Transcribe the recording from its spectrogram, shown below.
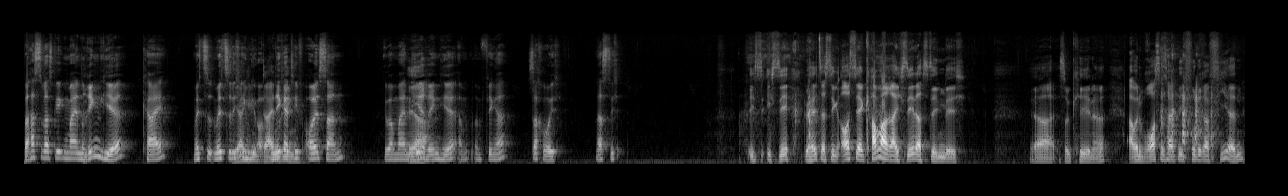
Hast du was gegen meinen Ring hier, Kai? Möchtest du, möchtest du dich Ja, irgendwie negativ äußern über meinen Ja. Ehering hier am, am Finger? Sag ruhig. Lass dich. Ich, ich sehe, du hältst das Ding aus der Kamera, ich sehe das Ding nicht. Ja, ist okay, ne? Aber du brauchst es halt nicht fotografieren.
